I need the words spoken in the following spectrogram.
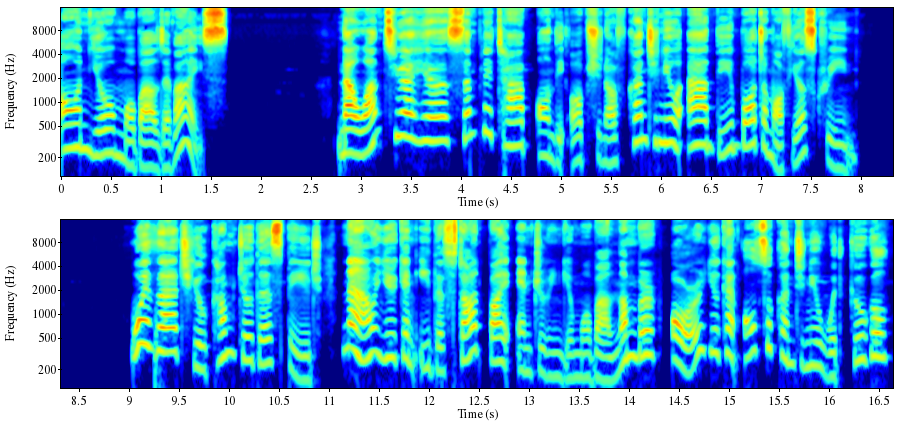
on your mobile device. Now once you are here, simply tap on the option of continue at the bottom of your screen. With that, you'll come to this page. Now, you can either start by entering your mobile number or you can also continue with Google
